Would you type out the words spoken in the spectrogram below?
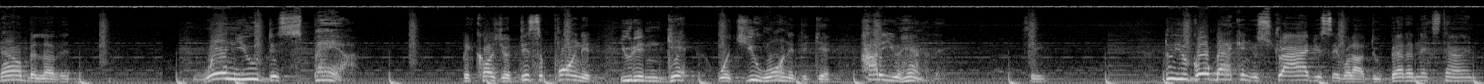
Now, beloved, when you despair because you're disappointed you didn't get what you wanted to get, how do you handle it? See? Do you go back and you strive? You say, Well, I'll do better next time?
